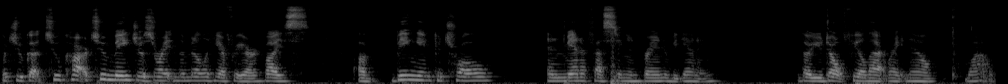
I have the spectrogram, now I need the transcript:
But you've got two car two majors right in the middle here for your advice of being in control and manifesting a brand new beginning. Though you don't feel that right now. Wow.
